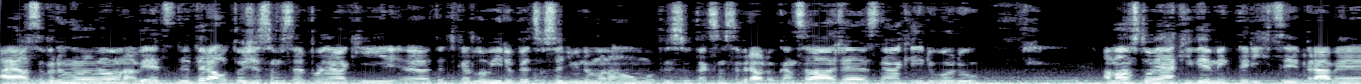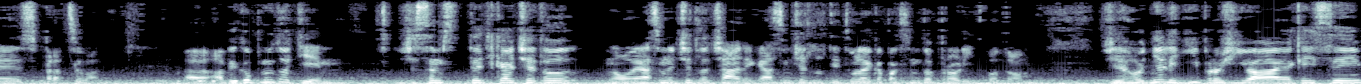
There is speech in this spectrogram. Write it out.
A já se budu rovnou na věc. Jde teda o to, že jsem se po nějaký eh, teďka dlouhý době, co sedím doma na home office, tak jsem se vydal do kanceláře z nějakých důvodů a mám z toho nějaký věmy, který chci právě zpracovat. Eh, a vykopnu to tím, že jsem teďka četl, no já jsem nečetl článek, já jsem četl titulek a pak jsem to prolít o tom, že hodně lidí prožívá jakýsi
